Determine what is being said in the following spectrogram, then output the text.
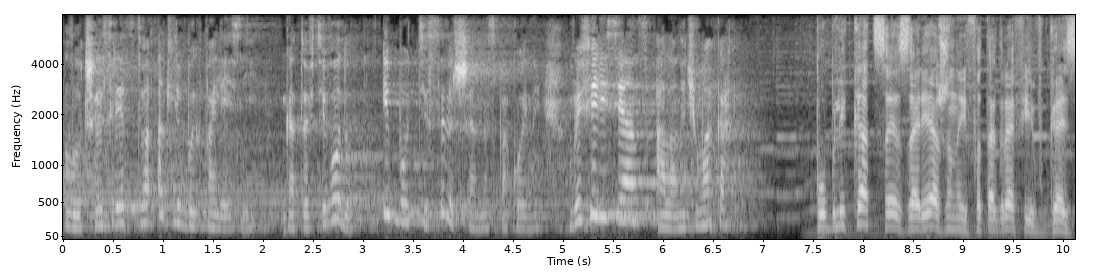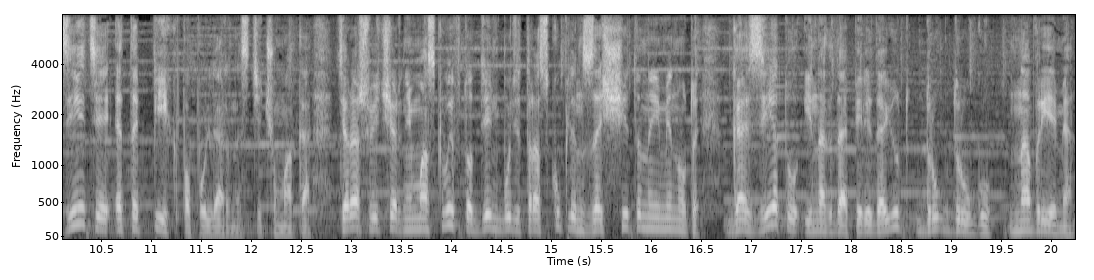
лучшее средство от любых болезней. Готовьте воду и будьте совершенно спокойны. В эфире сеанс Алана Чумака. Публикация заряженной фотографии в газете – это пик популярности Чумака. Тираж «Вечерней Москвы» в тот день будет раскуплен за считанные минуты. Газету иногда передают друг другу на время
